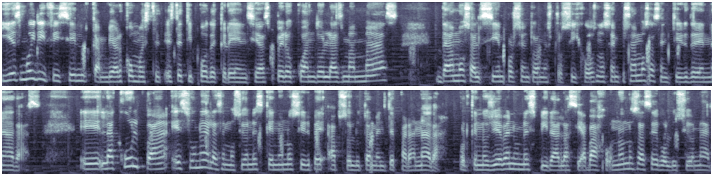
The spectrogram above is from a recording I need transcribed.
Y es muy difícil cambiar como este, este tipo de creencias, pero cuando las mamás damos al 100% a nuestros hijos, nos empezamos a sentir drenadas. Eh, la culpa es una de las emociones que no nos sirve absolutamente para nada, porque nos lleva en una espiral hacia abajo, no nos hace evolucionar.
